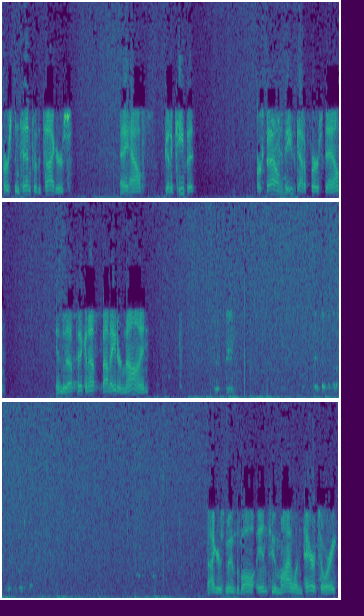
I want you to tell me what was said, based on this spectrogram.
First and ten for the Tigers. A House going to keep it. First down. And he's got a first down. Ended up picking up about eight or nine. Tigers move the ball into Milan territory.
